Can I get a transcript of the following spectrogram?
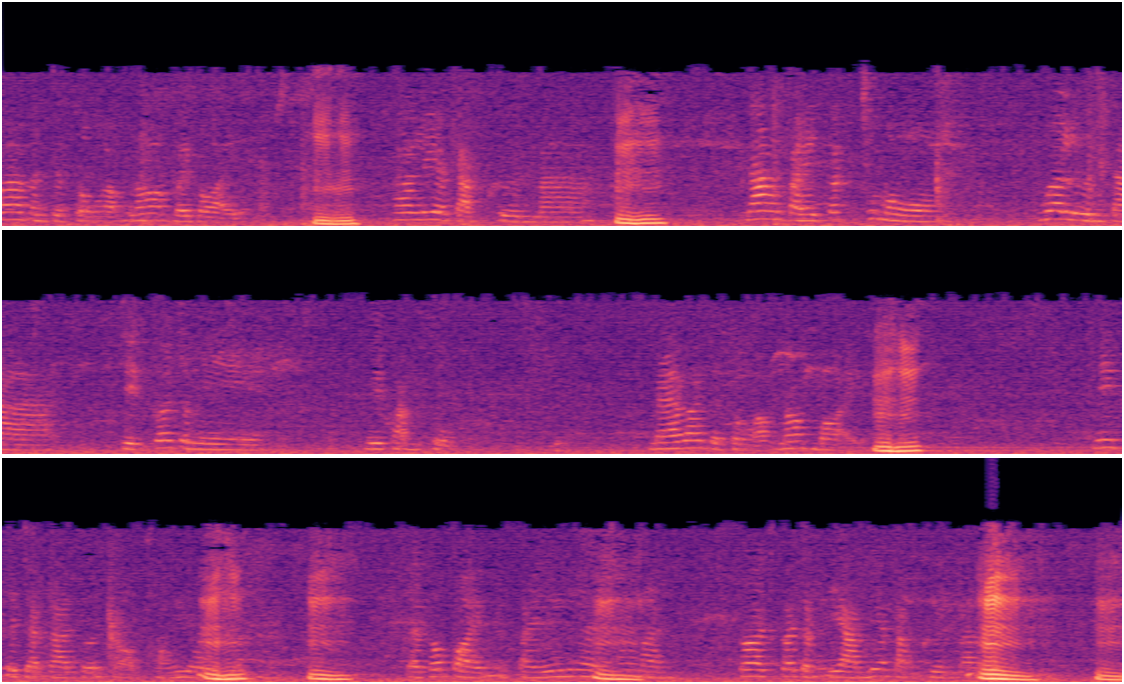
ว่ามันจะส่งออกนอกบ่อยอืมๆถ้าเรียกกลับคืนมาอืมนั่งไปสักชั่วโมง เมื่อลืมตา จิตก็จะมีมีความสุข แม้ว่าจะส่งออกนอกบ่อย อืม นี่คือจากการตรวจสอบของโยมอืมนะคะอืมแต่ก็ปล่อยมันไปเรื่อยอืมๆถ้ามัน ก็ก็จะพยายามเรียกกลับคืนมาอืมอืม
